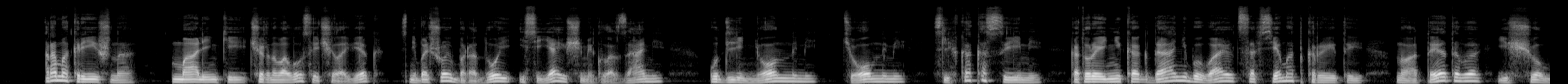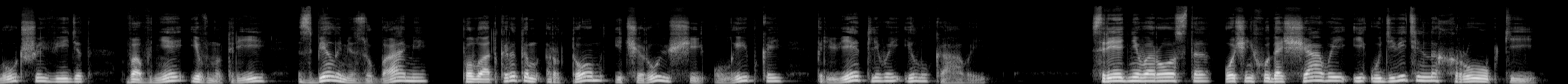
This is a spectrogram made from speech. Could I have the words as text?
Рамакришна, маленький черноволосый человек с небольшой бородой и сияющими глазами, удлиненными, темными, слегка косыми, которые никогда не бывают совсем открыты, но от этого еще лучше видят вовне и внутри, с белыми зубами, полуоткрытым ртом и чарующей улыбкой, приветливой и лукавой. Среднего роста, очень худощавый и удивительно хрупкий.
